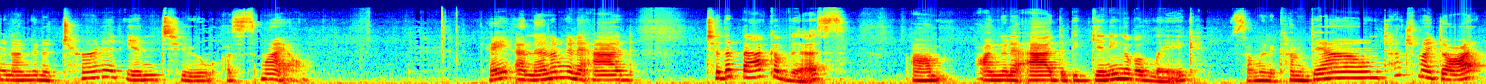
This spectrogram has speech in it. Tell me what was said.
and I'm going to turn it into a smile. Okay, and then I'm going to add to the back of this, um, I'm going to add the beginning of a leg. So I'm going to come down, touch my dot,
